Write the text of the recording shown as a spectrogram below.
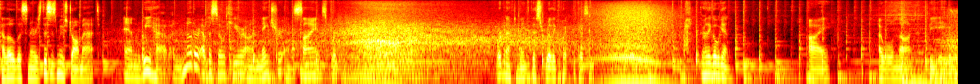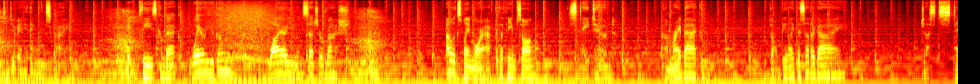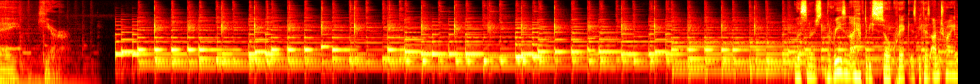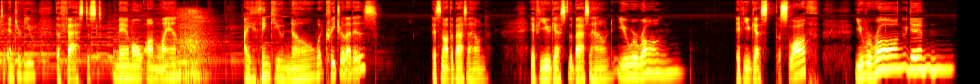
Hello, listeners. This is Moose Jaw Matt, and we have another episode here on nature and science for. We're gonna have to make this really quick because. Ah, there they go again. I. I will not be able to do anything with this guy. Hey, please come back. Where are you going? Why are you in such a rush? I'll explain more after the theme song. Stay tuned. Come right back. Don't be like this other guy. Just stay here. Listeners, the reason I have to be so quick is because I'm trying to interview the fastest mammal on land. I think you know what creature that is. It's not the basset hound. If you guessed the basset hound, you were wrong. If you guessed the sloth, you were wrong again.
